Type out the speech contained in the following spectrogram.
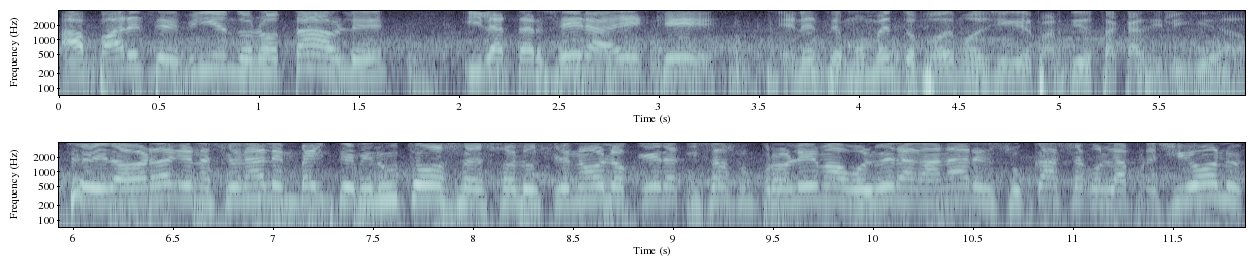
aparece definiendo notable. Y la tercera es que en este momento podemos decir que el partido está casi liquidado. Sí, la verdad que Nacional en 20 minutos eh, solucionó lo que era quizás un problema, volver a ganar en su casa con la presión.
